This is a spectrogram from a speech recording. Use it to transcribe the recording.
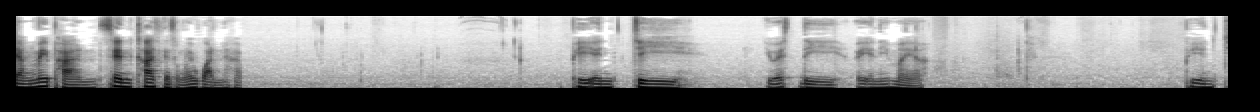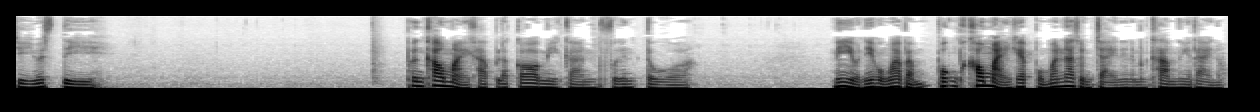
ยังไม่ผ่านเส้นค่าเฉลี่ย200 วันนะครับ PNG USD เอ้ยอันนี้ใหม่อะ PNG USD เพิ่งเข้าใหม่ครับ แล้วก็มีการฟื้นตัว นี่วันนี้ผมว่าแบบพวกเข้าใหม่แค่ผมว่าน่าสนใจเนี่ยมันข้ามนี้ได้เนาะ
